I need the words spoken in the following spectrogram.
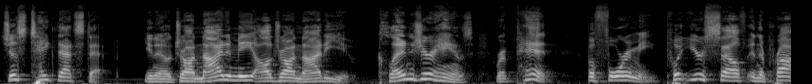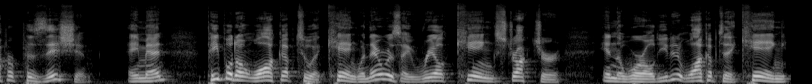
just take that step. You know, draw nigh to me, I'll draw nigh to you. Cleanse your hands, repent before me, put yourself in the proper position. Amen. People don't walk up to a king. When there was a real king structure in the world, you didn't walk up to the king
